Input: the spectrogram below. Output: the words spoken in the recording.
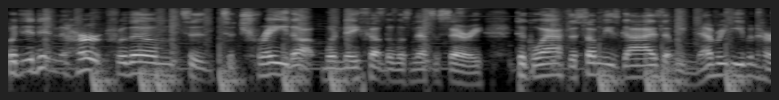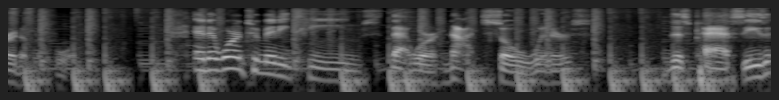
But it didn't hurt for them to, to trade up when they felt it was necessary to go after some of these guys that we never even heard of before. And there weren't too many teams that were not so winners this past season.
